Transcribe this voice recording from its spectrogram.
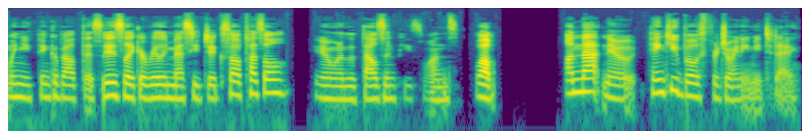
When you think about this, it is like a really messy jigsaw puzzle, you know, one of the thousand piece ones. Well, on that note, thank you both for joining me today.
